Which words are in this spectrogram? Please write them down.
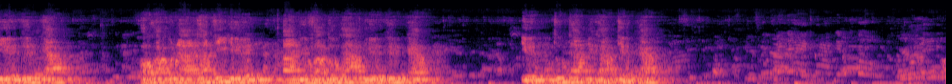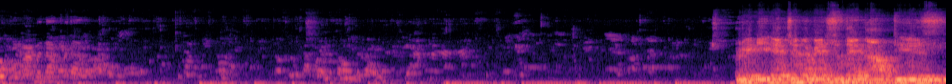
ยืนขึ้นครับ ขอความกรุณาท่านที่ยืนอ่าอยู่ฝั่งตรงข้ามยืนขึ้นครับ ยืนทุกท่านนะครับเชิญครับ Ladies and gentlemen, stand up, please.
